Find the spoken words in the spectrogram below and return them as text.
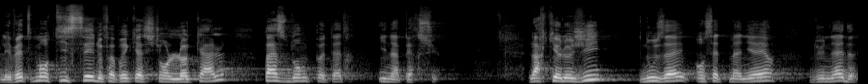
Les vêtements tissés de fabrication locale passent donc peut-être inaperçus. L'archéologie nous est, en cette manière, d'une aide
